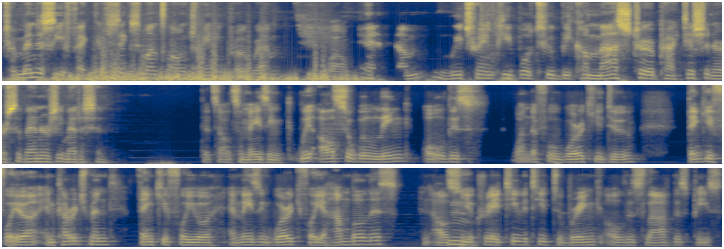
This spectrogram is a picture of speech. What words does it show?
tremendously effective six month long training program. Wow! And um, we train people to become master practitioners of energy medicine. That sounds amazing. We also will link all this wonderful work you do. Thank you for your encouragement. Thank you for your amazing work, for your humbleness, and also mm. your creativity to bring all this love, this peace,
